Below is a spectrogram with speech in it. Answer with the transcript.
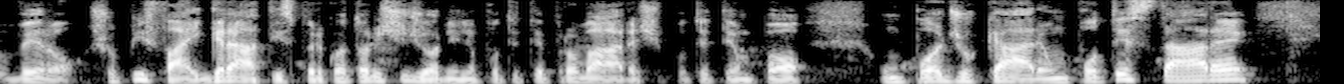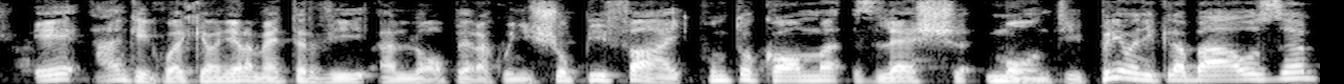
ovvero Shopify gratis per 14 giorni le potete provare ci potete un po', un po giocare un po' testare e anche in qualche maniera mettervi all'opera, quindi shopify.com slash monti. Prima di Clubhouse,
